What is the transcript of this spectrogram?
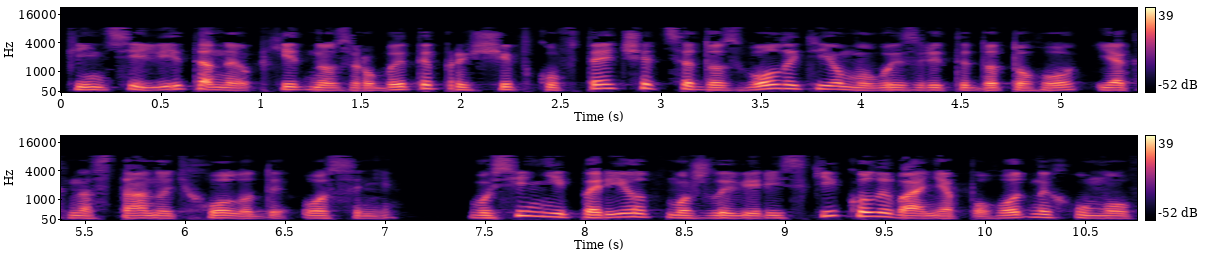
В кінці літа необхідно зробити прищіпку втечі, це дозволить йому визріти до того, як настануть холоди осені. В осінній період можливі різкі коливання погодних умов,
